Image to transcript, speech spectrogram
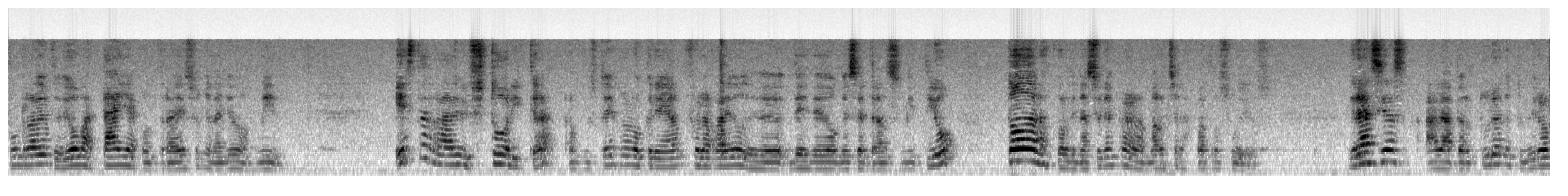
fue un radio que dio batalla contra eso en el año 2000 esta radio histórica, aunque ustedes no lo crean, fue la radio desde, donde se transmitió todas las coordinaciones para la marcha de las cuatro suyos. Gracias a la apertura que tuvieron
